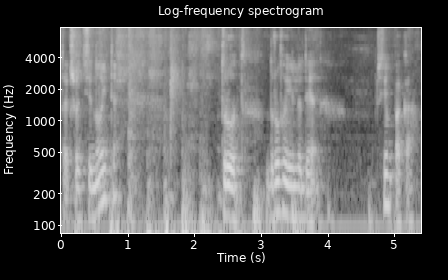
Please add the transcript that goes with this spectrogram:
Так що цінуйте труд другої людини. Всім пока.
